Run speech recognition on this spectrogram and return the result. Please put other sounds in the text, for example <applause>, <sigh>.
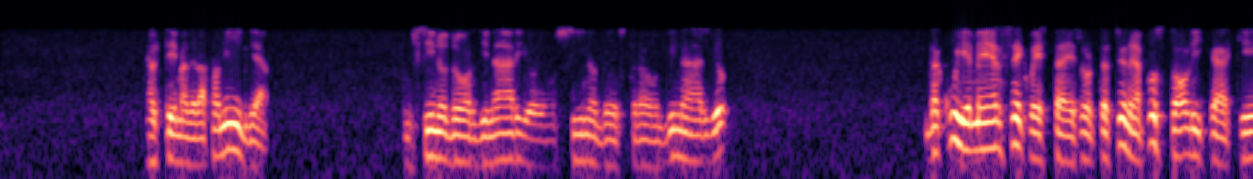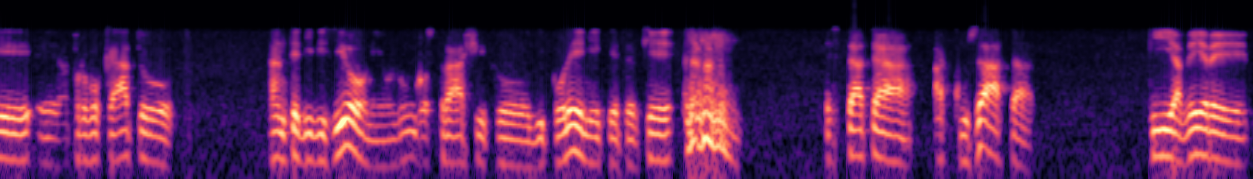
al tema della famiglia, un sinodo ordinario e un sinodo straordinario, da cui emerse questa esortazione apostolica che eh, ha provocato tante divisioni, un lungo strascico di polemiche perché <clears throat> è stata accusata di avere,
